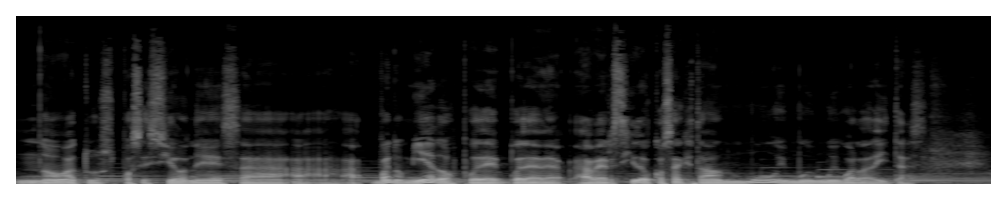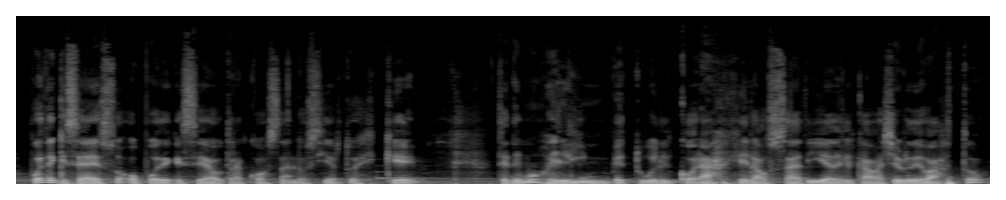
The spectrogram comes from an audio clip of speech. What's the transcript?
¿no? a tus posesiones, a, bueno, miedos, puede, puede haber sido cosas que estaban muy, muy, muy guardaditas. Puede que sea eso o puede que sea otra cosa. Lo cierto es que tenemos el ímpetu, el coraje, la osadía del caballero de basto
